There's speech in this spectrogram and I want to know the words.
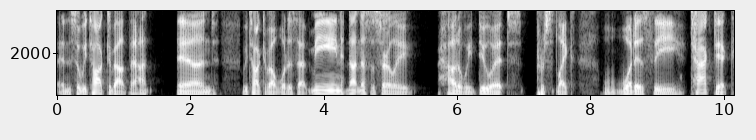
and so we talked about that and we talked about what does that mean not necessarily how do we do it pers- like what is the tactic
